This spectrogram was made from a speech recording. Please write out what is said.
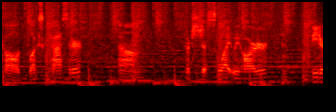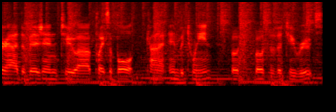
called Flux Capacitor, um, which is just slightly harder. And Peter had the vision to uh, place a bolt kind of in between both, both of the two routes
